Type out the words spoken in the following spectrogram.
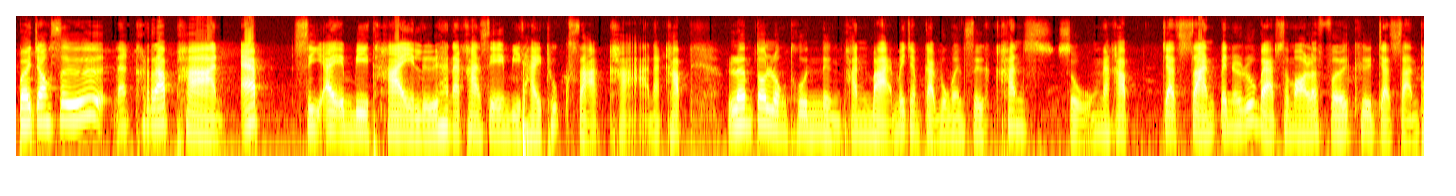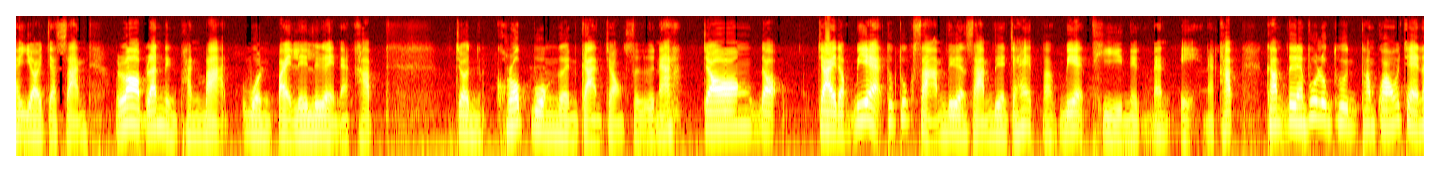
เปิดจองซื้อนะครับผ่านแอป CIMB ไทย หรือธนาคาร CIMB ไทยทุกสาขานะครับ เริ่มต้นลงทุน 1,000 บาท ไม่จำกัดวงเงินซื้อขั้นสูงนะครับ จัดสรรเป็นรูปแบบ small lot first คือจัดสรรทยอยจัดสรรรอบละ 1,000 บาท วนไปเรื่อยๆ นะครับ จนครบวงเงินการจองซื้อนะ จองดอกจ่ายดอกเบี้ยทุก ๆ 3 เดือน 3 เดือนจะให้ดอกเบี้ยทีหนึ่งนั่นเองนะครับคำเตือนผู้ลงทุนทำความเข้าใจใน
